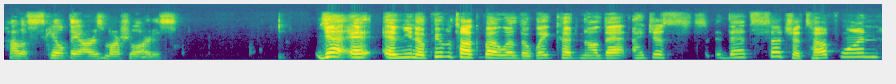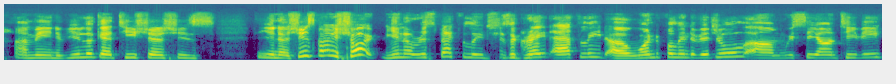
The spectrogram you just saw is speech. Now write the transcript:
how skilled they are as martial artists. Yeah, and, and, you know, people talk about well the weight cut and all that. I just that's such a tough one. I mean, if you look at Tecia, she's you know she's very short. You know, respectfully, she's a great athlete, a wonderful individual. Um, we see on TV,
